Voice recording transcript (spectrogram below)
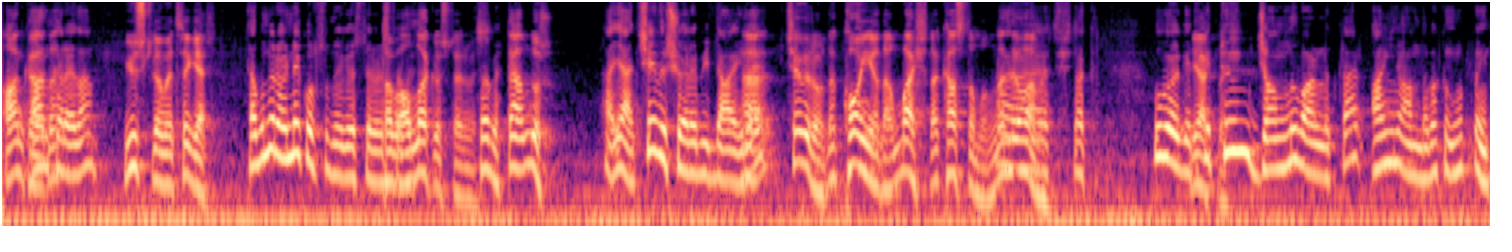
Ankara'dan. Ankara'dan. 100 kilometre gel. Ya bunlar örnek olsun diye gösteriyoruz. Tabii tabii. Allah göstermesin. Tabii. Tamam dur. Ha, yani çevir şöyle bir daire. Ha, çevir oradan. Konya'dan başla Kastamonu'dan Ha, devam evet, et. Bak bu bölgedeki Yaklaş. tüm canlı varlıklar aynı anda bakın unutmayın.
